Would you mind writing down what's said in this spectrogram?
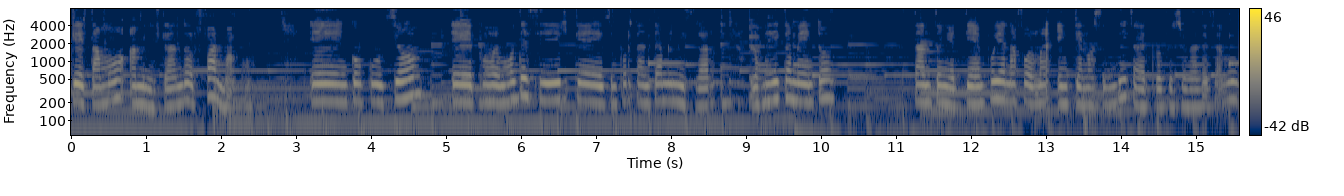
que estamos administrando el fármaco. En conclusión, eh, podemos decir que es importante administrar los medicamentos tanto en el tiempo y en la forma en que nos indica el profesional de salud.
